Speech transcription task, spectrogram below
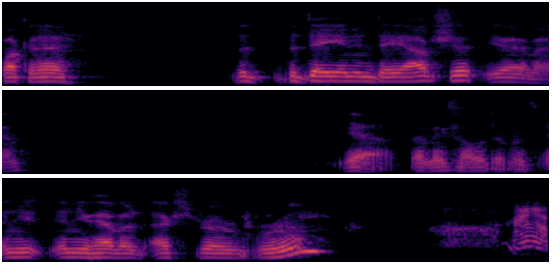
Fucking A. The the day in and day out shit, yeah, man. Yeah, that makes all the difference. And you and you have an extra room? Yeah,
